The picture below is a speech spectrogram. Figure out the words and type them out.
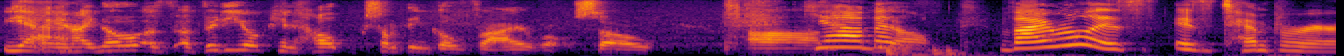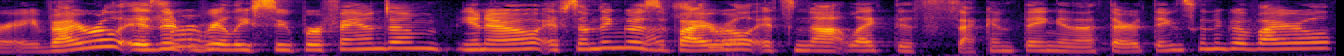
Yeah. And I know a, a video can help something go viral. So, um, yeah, you but know, viral is is temporary. Viral isn't Sure. really super fandom. You know, if something goes That's viral, true. it's not like the second thing and the third thing's going to go viral.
